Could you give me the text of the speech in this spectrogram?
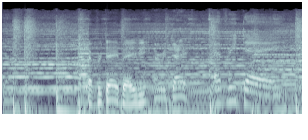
Yeah. every day baby Every day. Every day.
